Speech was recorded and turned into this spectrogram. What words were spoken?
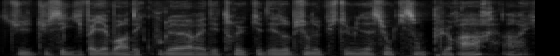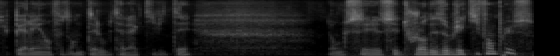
Tu, sais qu'il va y avoir des couleurs et des trucs et des options de customisation qui sont plus rares à récupérer en faisant telle ou telle activité. Donc c'est toujours des objectifs en plus.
